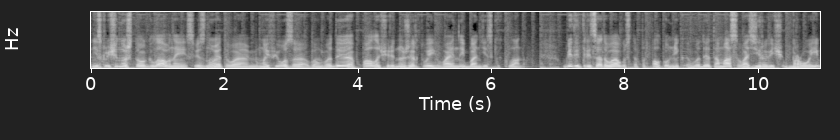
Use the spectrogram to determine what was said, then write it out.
Не исключено, что главный связной этого мафиоза в МВД пал очередной жертвой войны бандитских кланов. Убитый 30 августа подполковник МВД Томас Вазирович Брои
